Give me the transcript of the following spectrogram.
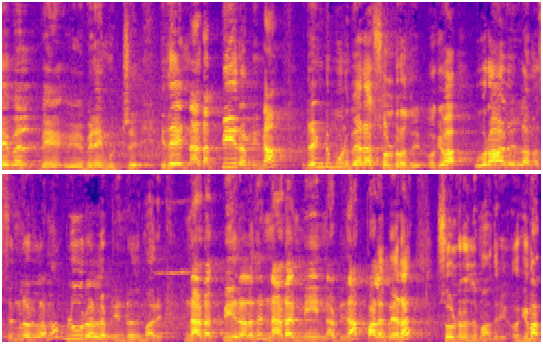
ஏவல் வே வினைமுற்று. இதே நடப்பீர் அப்படின்னா ரெண்டு மூணு பேரை சொல்கிறது ஓகேவா ஒரு ஆள் இல்லாமல் சிங்குலர் இல்லாமல் ப்ளூரல் அப்படின்றது மாதிரி. நடப்பீர் அல்லது நடமீன் அப்படின்னா பல பேரை சொல்கிறது மாதிரி ஓகேவா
